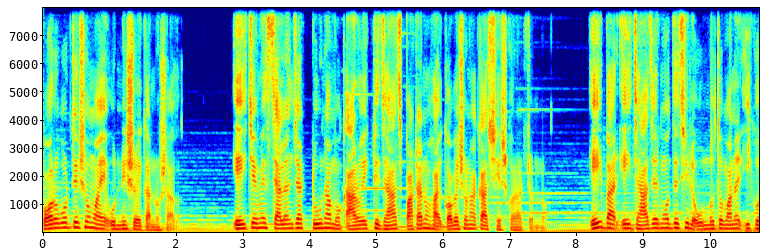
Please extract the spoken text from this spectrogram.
পরবর্তী সময়ে উনিশশো একান্ন সাল H M S Challenger two নামক আরও একটি জাহাজ পাঠানো হয় গবেষণা কাজ শেষ করার জন্য। এইবার এই জাহাজের মধ্যে ছিল উন্নত মানের ইকো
